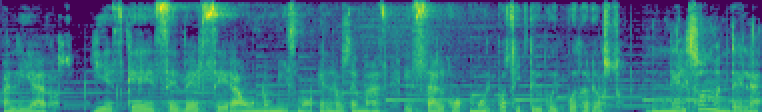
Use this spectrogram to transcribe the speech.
aliados y es que ese verse a uno mismo en los demás es algo muy positivo y poderoso. Nelson Mandela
